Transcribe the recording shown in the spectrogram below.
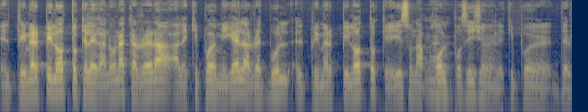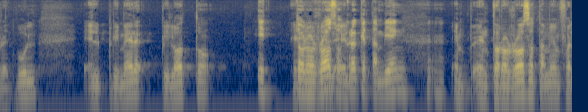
El primer piloto que le ganó una carrera al equipo de Miguel, a Red Bull, el primer piloto que hizo una pole position en el equipo de, Red Bull, el primer piloto... Y Toro Rosso creo que también... En, Toro Rosso también fue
